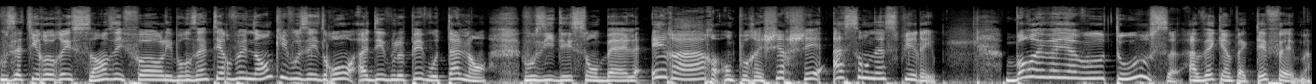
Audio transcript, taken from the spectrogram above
vous attirerez sans effort les bons intervenants qui vous aideront à développer vos talents. Vos idées sont belles et rares, on pourrait chercher à s'en inspirer. Bon réveil à vous tous avec Impact FM.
